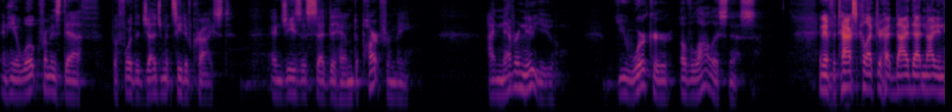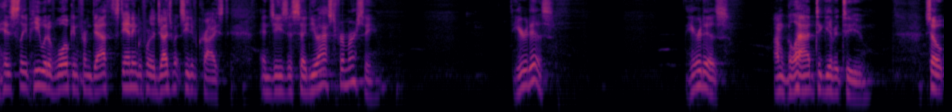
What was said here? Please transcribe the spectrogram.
and he awoke from his death before the judgment seat of Christ. And Jesus said to him, Depart from me. I never knew you, you worker of lawlessness. And if the tax collector had died that night in his sleep, he would have woken from death, standing before the judgment seat of Christ. And Jesus said, You asked for mercy. Here it is. Here it is. I'm glad to give it to you. So,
